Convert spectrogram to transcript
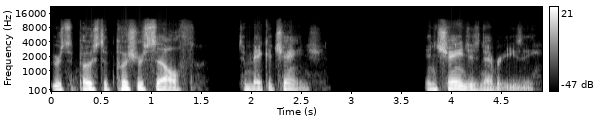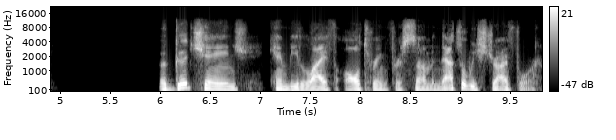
you're supposed to push yourself to make a change. And change is never easy. But good change can be life altering for some, and that's what we strive for.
